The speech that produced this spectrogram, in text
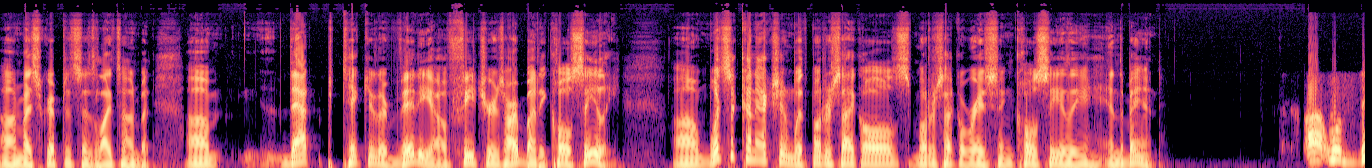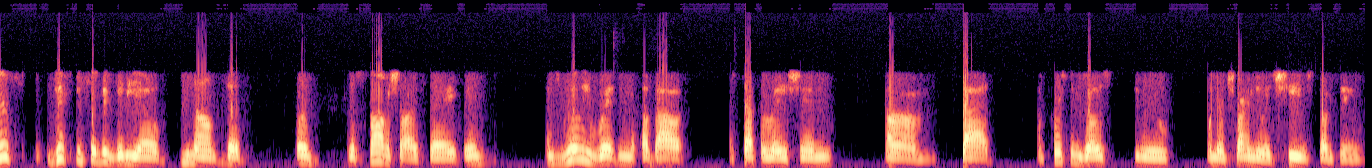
On my script it says lights on, but um, that particular video features our buddy Cole Seeley. Uh, what's the connection with motorcycles, motorcycle racing, Cole Seely, and the band? Uh, well, this this specific video, you know, the or the song, shall I say, is is really written about a separation um, that a person goes through when they're trying to achieve something,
